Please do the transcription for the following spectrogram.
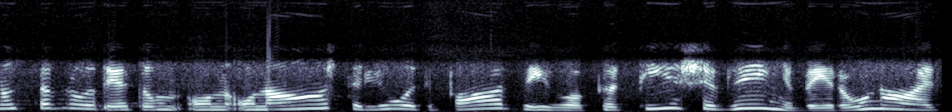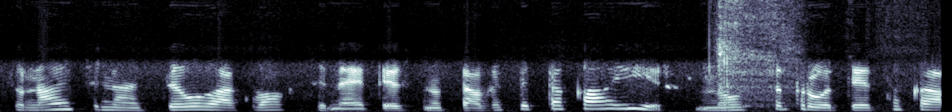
nu, saprotiet, un, un, un ārsti ļoti pārdzīvo, ka tieši viņa bija runājusi un aicinājusi cilvēku vakcinēties. Nu, tagad ir tā kā ir. Nu, saprotiet, tā kā,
